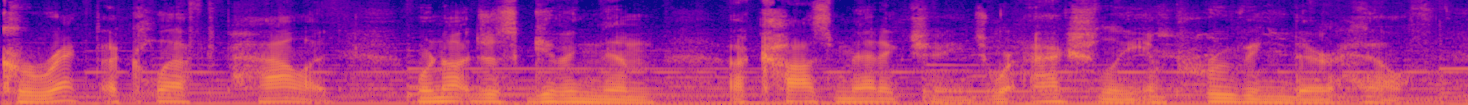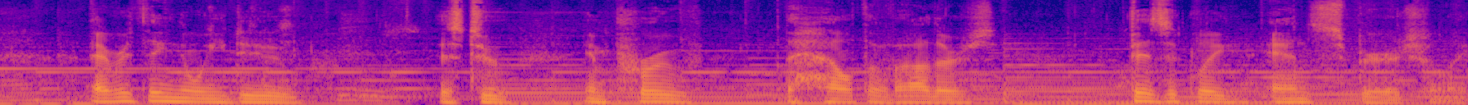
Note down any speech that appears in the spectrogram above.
correct a cleft palate, we're not just giving them a cosmetic change, we're actually improving their health. Everything that we do is to improve the health of others physically and spiritually.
